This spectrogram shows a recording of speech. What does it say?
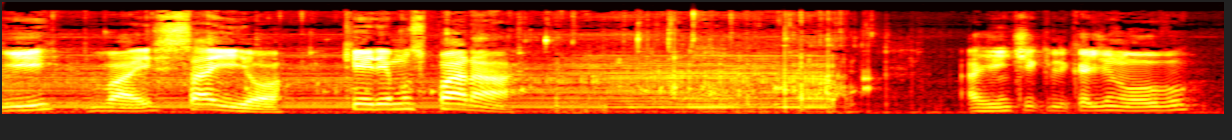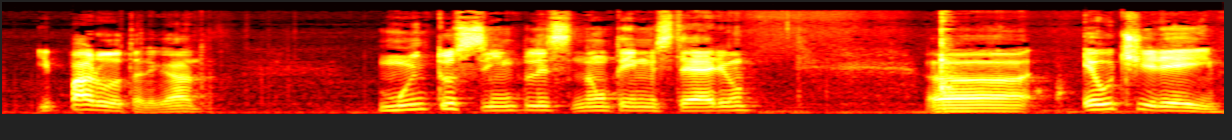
e vai sair, ó. Queremos parar. A gente clica de novo e parou, tá ligado? Muito simples, não tem mistério. Uh, eu tirei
